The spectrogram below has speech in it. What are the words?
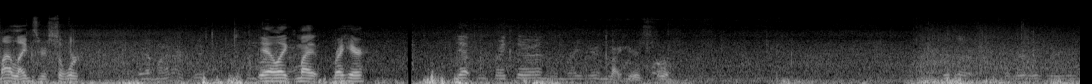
My legs are sore. Yeah, mine are good. Yeah, like my right here. Yep, right there and then right here. And Right here is sore. There's a, the river's right here.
